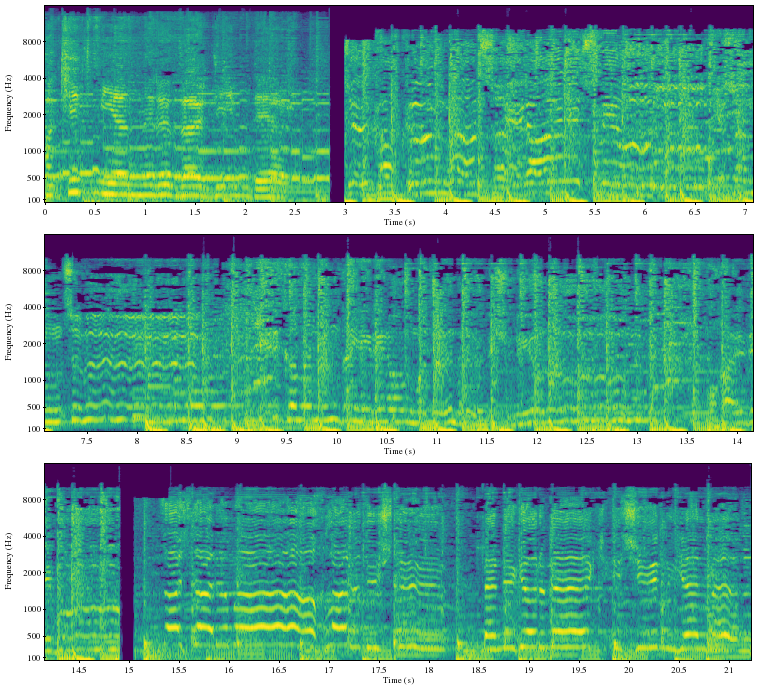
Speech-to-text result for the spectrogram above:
Hak etmeyenlere verdiğim değer. hakkım Yaşantımı Geri kalanında yerin olmadığını düşünüyorum. O halde bu Taşlarıma ahlar düştü. Beni görmek için gelme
